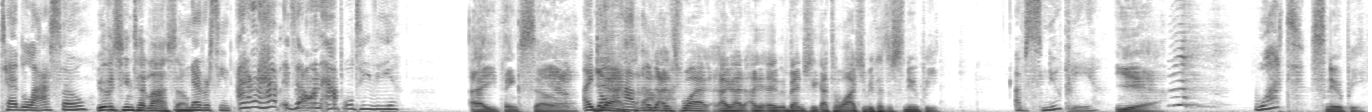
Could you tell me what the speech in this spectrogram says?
Ted Lasso. You haven't seen Ted Lasso? Never seen. I don't have. Is it on Apple TV? I think so. I don't yes, have that That's why I, I, I eventually got to watch it because of Snoopy. Of Snoopy. Yeah, What? Snoopy.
